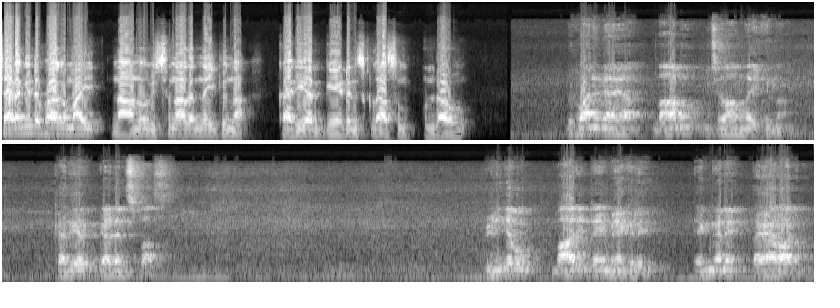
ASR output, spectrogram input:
ചടങ്ങിന്റെ ഭാഗമായി നാണു വിശ്വനാഥൻ നയിക്കുന്ന കരിയർ ഗൈഡൻസ് ക്ലാസും ഉണ്ടാവും. ബഹുമാനായ നാണു വിശ്വനാഥൻ നയിക്കുന്ന കരിയർ ഗൈഡൻസ് ക്ലാസ്. വിഴിഞ്ഞവും മാരിടൈം മേഖലയും എങ്ങനെ തയ്യാറാകണം?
